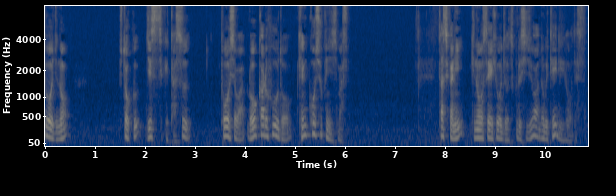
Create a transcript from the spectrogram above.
表示の取得実績多数。当社はローカルフードを健康食品にします。確かに機能性表示を作る市場は伸びているようです。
